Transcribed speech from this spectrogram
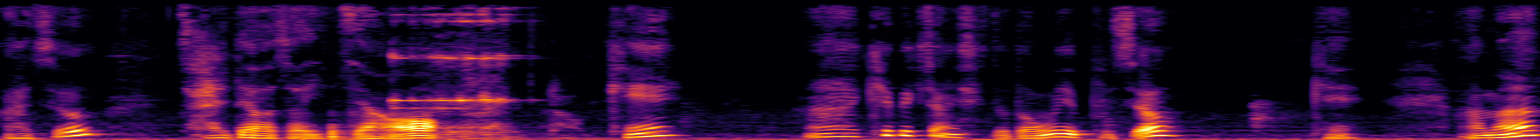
아주 잘 되어져 있죠. 이렇게 아 큐빅 장식도 너무 예쁘죠? 이렇게 아마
